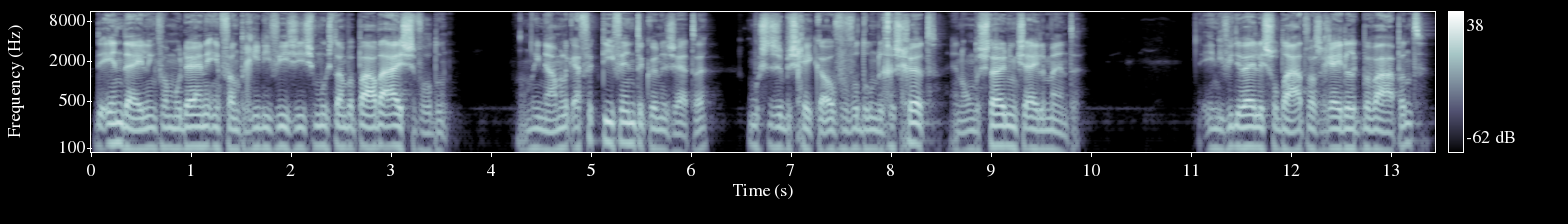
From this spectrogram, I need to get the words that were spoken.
De indeling van moderne infanteriedivisies moest aan bepaalde eisen voldoen. Om die namelijk effectief in te kunnen zetten, moesten ze beschikken over voldoende geschut en ondersteuningselementen. De individuele soldaat was redelijk bewapend,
